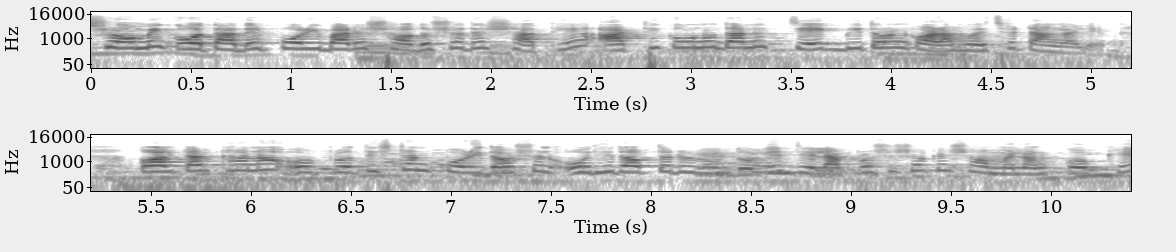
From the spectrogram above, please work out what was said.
শ্রমিক ও তাদের পরিবারের সদস্যদের সাথে আর্থিক অনুদানের চেক বিতরণ করা হয়েছে টাঙ্গাইলে। কলকারখানা ও প্রতিষ্ঠান পরিদর্শন অধিদপ্তরের উদ্যোগে জেলা প্রশাসকের সম্মেলন কক্ষে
